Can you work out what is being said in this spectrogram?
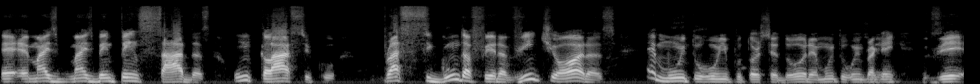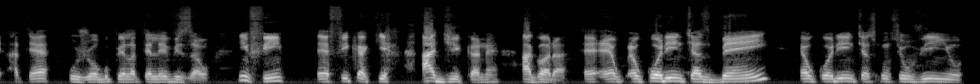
é, é mais, mais bem pensadas. Um clássico para segunda-feira, 20 horas, é muito ruim para o torcedor, é muito ruim para quem vê até o jogo pela televisão. Enfim, é, fica aqui a dica, né? Agora, é, é, é, o Corinthians bem, é o Corinthians com Silvinho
